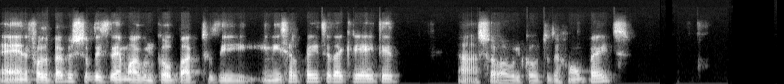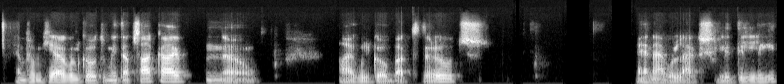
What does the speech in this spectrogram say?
And for the purpose of this demo, I will go back to the initial page that I created. Uh, so I will go to the home page. And from here, I will go to Meetups Archive. No, I will go back to the routes. And I will actually delete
